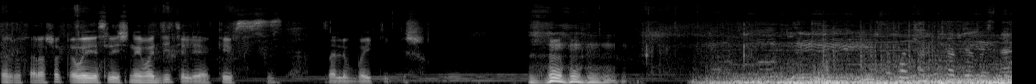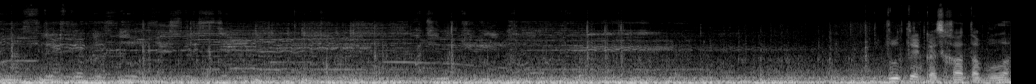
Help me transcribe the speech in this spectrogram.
Кажу, хорошо, коли є личний водитель, який вс- за любой кипіш. Ну, що бачу, тут дивись, наверное, съезд якийсь є. Тут якась хата була.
